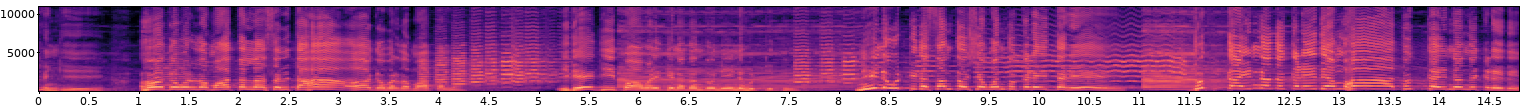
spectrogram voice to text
ತಂಗಿ ಆಗವರದ ಮಾತಲ್ಲ ಸವಿತಾ ಆಗವರದ ಮಾತಲ್ಲ. ಇದೇ ದೀಪಾವಳಿ ದಿನದಂದು ನೀನು ಹುಟ್ಟಿದ್ದು. ನೀನು ಹುಟ್ಟಿದ ಸಂತೋಷ ಒಂದು ಕಡೆ ಇದ್ದರೆ, ದುಃಖ ಇನ್ನೊಂದು ಕಡೆ ಇದೆ ಅಮ್ಮ ದುಃಖ ಇನ್ನೊಂದು ಕಡೆ ಇದೆ.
